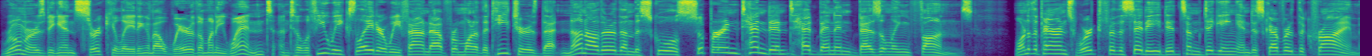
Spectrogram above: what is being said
Rumors began circulating about where the money went until a few weeks later we found out from one of the teachers that none other than the school's superintendent had been embezzling funds. One of the parents worked for the city, did some digging, and discovered the crime.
